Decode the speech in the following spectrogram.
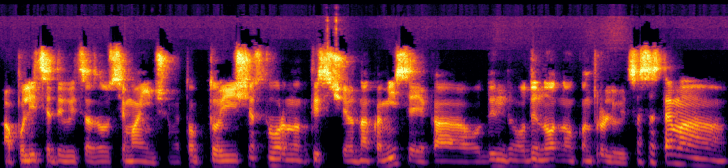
а поліція дивиться за усіма іншими. Тобто і ще створено тисяча одна комісія, яка один, один одного контролює. Це система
